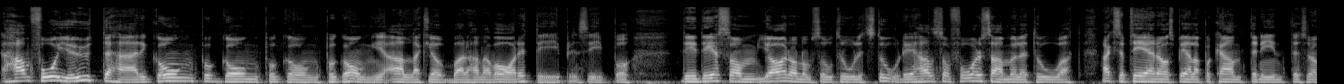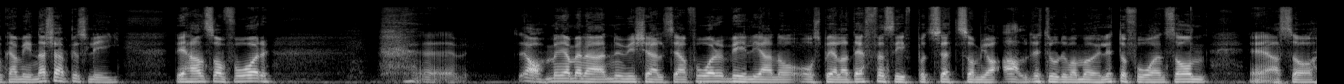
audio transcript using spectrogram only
Han får ju ut det här gång på gång på gång på gång i alla klubbar han har varit i i princip. Och det är det som gör honom så otroligt stor. Det är han som får Samuel Eto'o att acceptera och spela på kanten i Inter så de kan vinna Champions League. Det är han som får eh, Ja, men jag menar nu i Chelsea, han får viljan att, spela defensivt på ett sätt som jag aldrig trodde var möjligt att få en sån, eh, alltså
